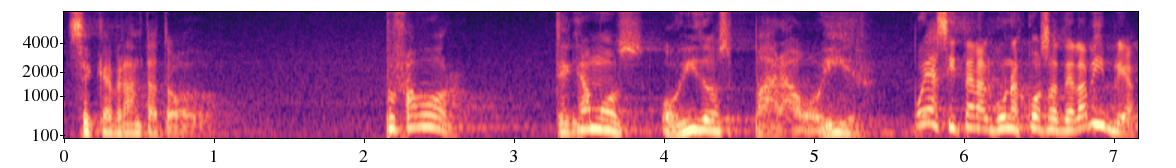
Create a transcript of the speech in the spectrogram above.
Se quebranta todo. Por favor, tengamos oídos para oír. Voy a citar algunas cosas de la Biblia,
